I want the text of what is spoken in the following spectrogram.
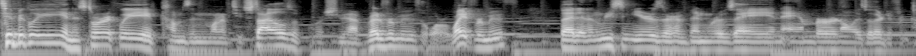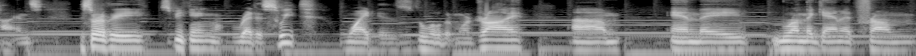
typically and historically, it comes in one of two styles. Of course, you have red vermouth or white vermouth, but in recent years, there have been rosé and amber and all these other different kinds. Historically speaking, red is sweet, white is a little bit more dry, um, and they run the gamut from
